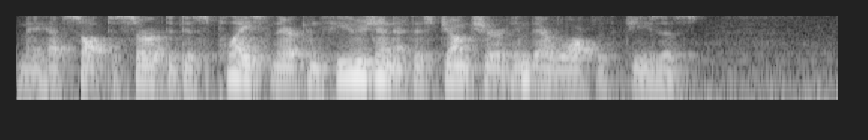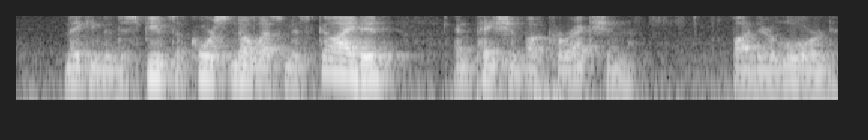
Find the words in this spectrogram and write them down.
may have sought to serve to displace their confusion at this juncture in their walk with Jesus, making the disputes, of course, no less misguided and patient of correction by their Lord.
